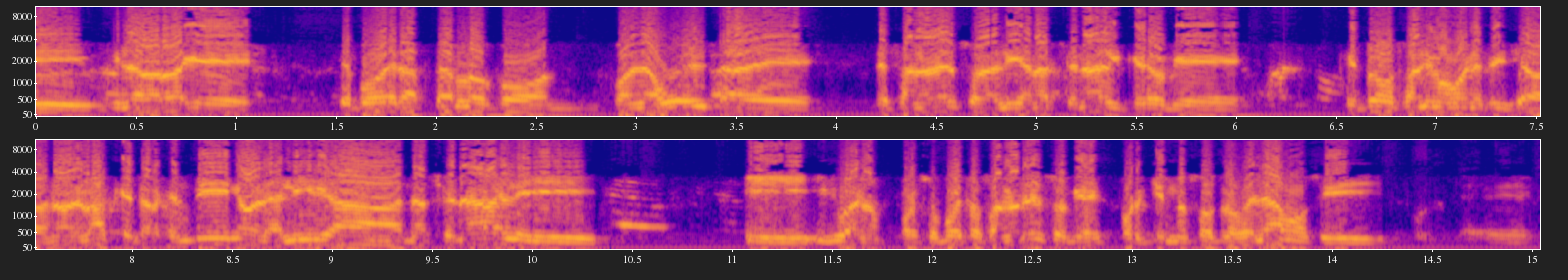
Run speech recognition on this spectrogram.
y, la verdad que, que, poder hacerlo con, con la vuelta de, San Lorenzo a la Liga Nacional, creo que, que todos salimos beneficiados, ¿no? El básquet argentino, la Liga Nacional y, y, bueno, por supuesto San Lorenzo, que es por quien nosotros velamos y eh,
